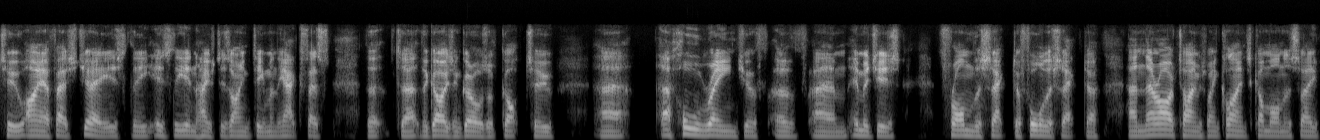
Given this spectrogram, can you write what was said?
to IFSJ is the is the in-house design team and the access that uh, the guys and girls have got to uh, a whole range of of um, images from the sector for the sector. And there are times when clients come on and say,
